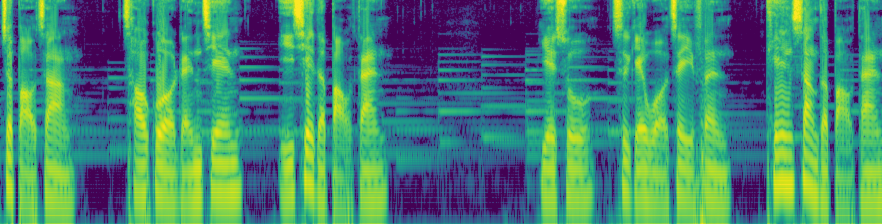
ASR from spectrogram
这保障超过人间一切的保单。耶稣赐给我这一份天上的保单，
